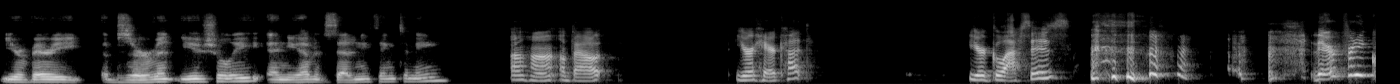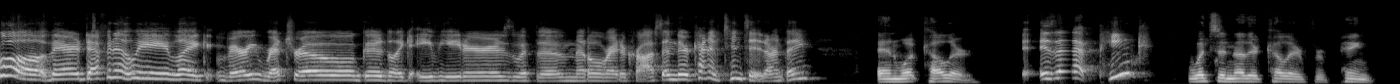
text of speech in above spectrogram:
you're very observant usually, and you haven't said anything to me. Uh huh. About your haircut, your glasses. They're pretty cool. They're definitely like very retro, good like aviators with the metal right across. And they're kind of tinted, aren't they? And what color? Is that pink? What's another color for pink?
